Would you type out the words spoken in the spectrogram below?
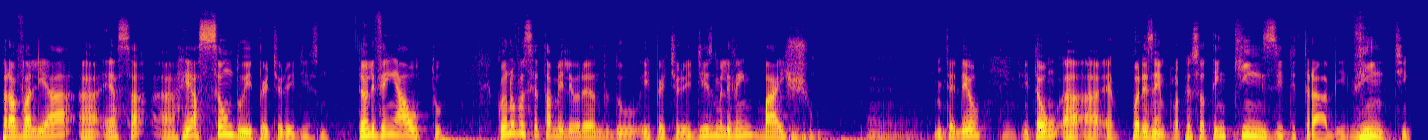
para avaliar a, essa a reação do hipertiroidismo. Então ele vem alto. Quando você está melhorando do hipertiroidismo, ele vem baixo. É... Entendeu? Entendi. Então, a, a, é, por exemplo, a pessoa tem 15 de TRAB, 20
